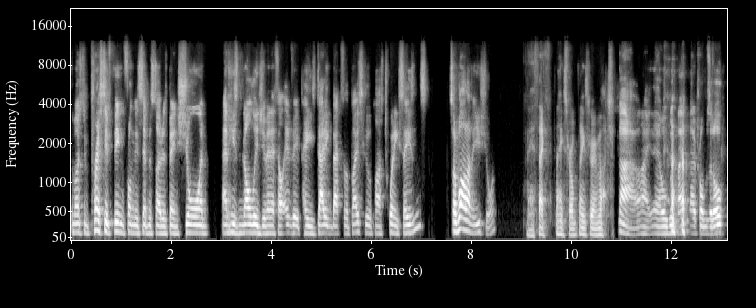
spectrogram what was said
the most impressive thing from this episode has been Sean and his knowledge of NFL MVPs dating back for the basically the past 20 seasons. So well done to you, Sean. Yeah, thanks, thanks, Rob. Thanks very much. No, mate, all good, mate. No problems at all.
